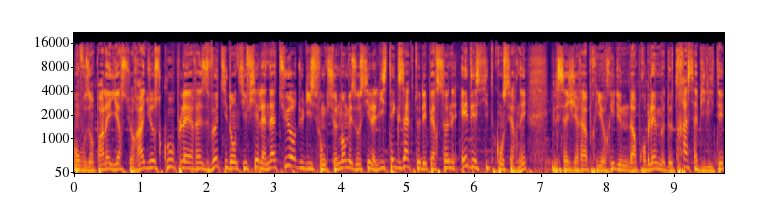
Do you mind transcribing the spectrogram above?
On vous en parlait hier sur Radio Scoop. L'ARS veut identifier la nature du dysfonctionnement, mais aussi la liste exacte des personnes et des sites concernés. Il s'agirait a priori d'un problème de traçabilité.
